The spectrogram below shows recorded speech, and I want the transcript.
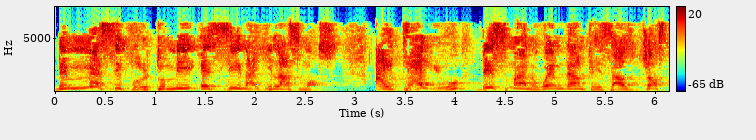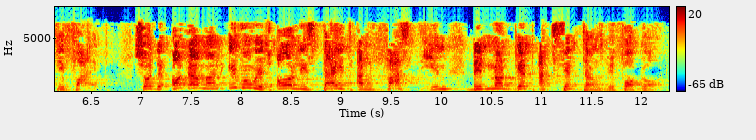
be merciful to me, a sinner, Hilasmos. I tell you, this man went down to his house justified. So the other man, even with all his tithe and fasting, did not get acceptance before God.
